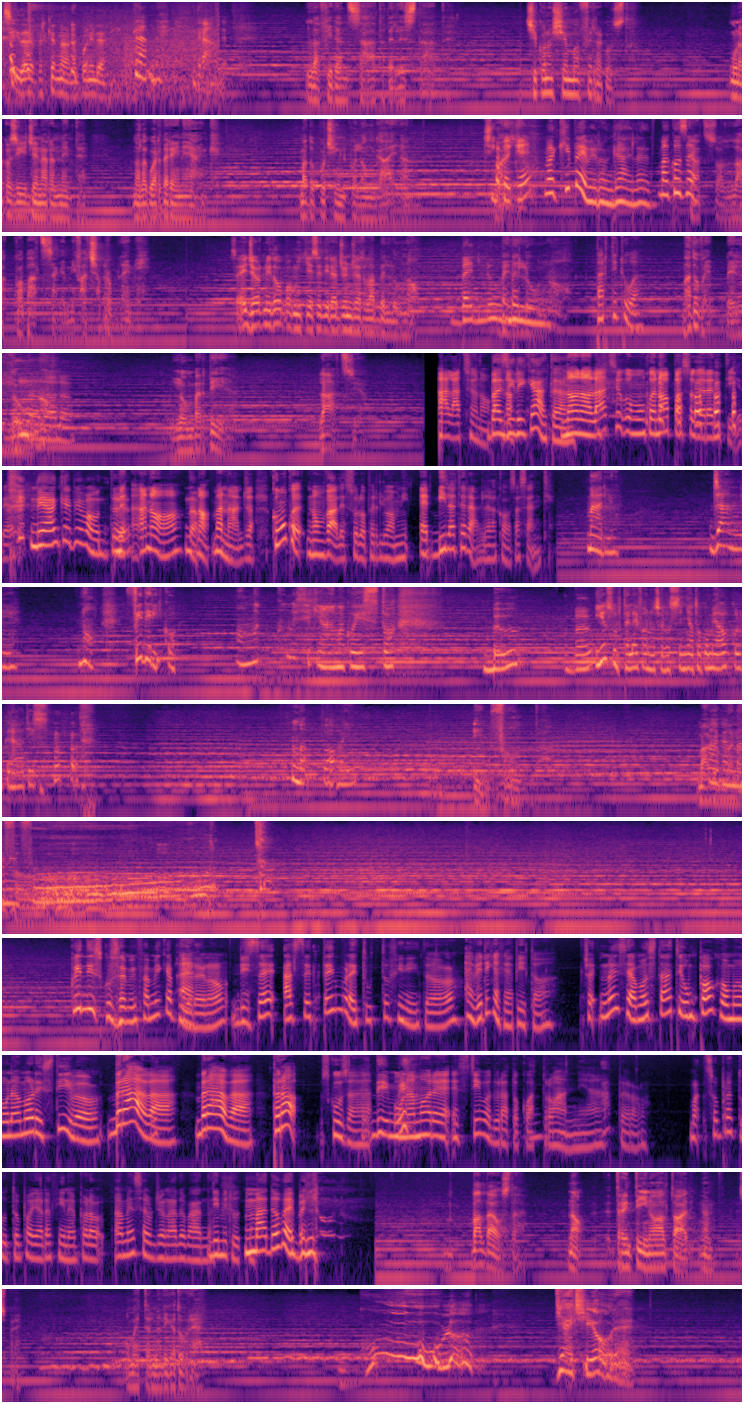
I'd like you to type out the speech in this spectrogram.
Sì, dai, perché no, è una buona idea. Grande. Grande. La fidanzata dell'estate. Ci conoscemmo a Ferragosto. Una così generalmente non la guarderei neanche. Ma dopo cinque Long Island, Cinque Poi- che? Ma chi beve Long Island? Ma cos'è? cazzo all'acqua pazza che mi faccia problemi. Sei giorni dopo mi chiese di raggiungerla a Belluno. Belluno. Belluno. Parti tua. Ma dov'è Belluno? No, no, no. Lombardia. Lazio. Ah, Lazio no. Basilicata? No, no, Lazio comunque no, posso garantire. Neanche Piemonte. Ne- ah no? No. mannaggia. Comunque non vale solo per gli uomini, è bilaterale la cosa, senti. Mario. Gianni. No, Federico. Oh, ma come si chiama questo? Boh. Vabbè. Io sul telefono ce l'ho segnato come alcol gratis. Ma poi... In fondo. Ma non fu... Quindi scusami, fammi capire, eh, no? Di. Se a settembre è tutto finito. Eh, vedi che hai capito? Cioè noi siamo stati un po' come un amore estivo. Brava, brava. Però, scusa, eh, Dimmi. un amore estivo è durato quattro anni, eh. Ah, però. Ma soprattutto poi alla fine, però, a me sorge una domanda. Dimmi tutto. Ma dov'è Belluno? Val d'Aosta. No, Trentino, Alto Adige. No, aspetta. Omette il navigatore. Culo! Dieci ore!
